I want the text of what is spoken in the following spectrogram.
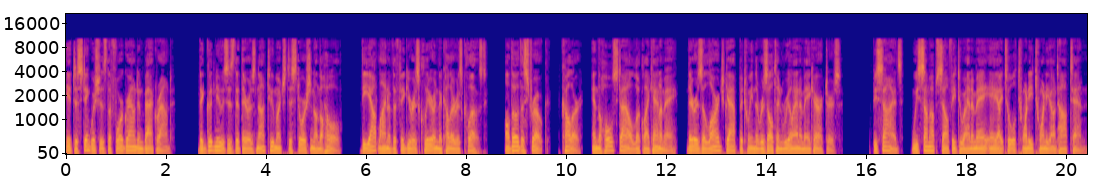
It distinguishes the foreground and background. The good news is that there is not too much distortion on the whole. The outline of the figure is clear and the color is closed. Although the stroke, color, and the whole style look like anime, there is a large gap between the result and real anime characters. Besides, we sum up Selfie to Anime AI Tool 2020 on Top 10.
